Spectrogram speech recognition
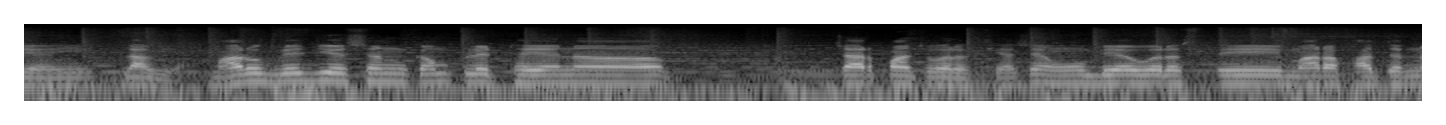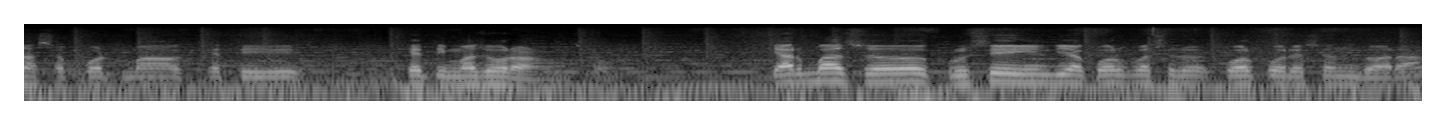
એ અહીં લાવ્યા. મારું ગ્રેજ્યુએશન કમ્પ્લીટ થયાના ચાર પાંચ વર્ષ થયા છે. હું બે વર્ષથી મારા ફાધરના સપોર્ટમાં ખેતી ખેતીમાં જોડાણો છું. ત્યારબાદ કૃષિ ઇન્ડિયા કોર્પોરેશન કોર્પોરેશન દ્વારા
